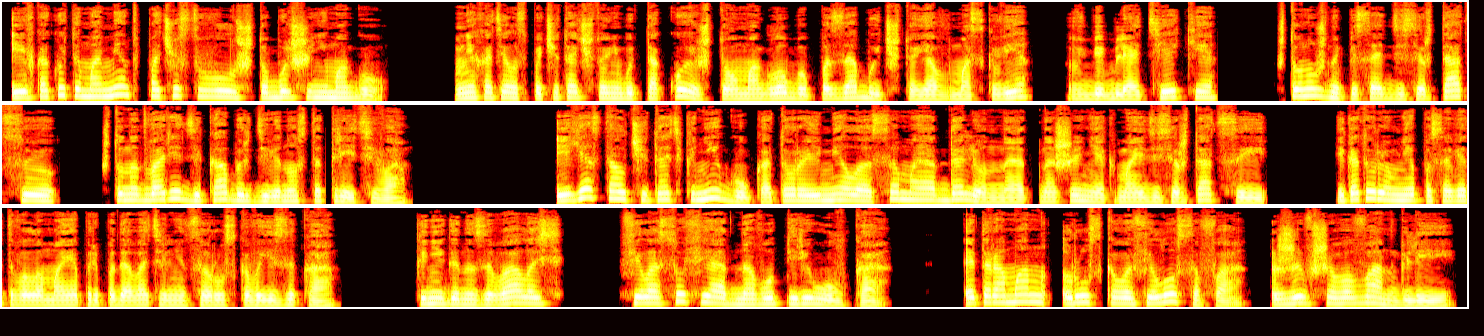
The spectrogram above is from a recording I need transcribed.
и в какой-то момент почувствовал, что больше не могу. Мне хотелось почитать что-нибудь такое, что могло бы позабыть, что я в Москве, в библиотеке, что нужно писать диссертацию, что на дворе декабрь 93-го. И я стал читать книгу, которая имела самое отдаленное отношение к моей диссертации и которую мне посоветовала моя преподавательница русского языка. Книга называлась «Философия одного переулка». Это роман русского философа, жившего в Англии.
